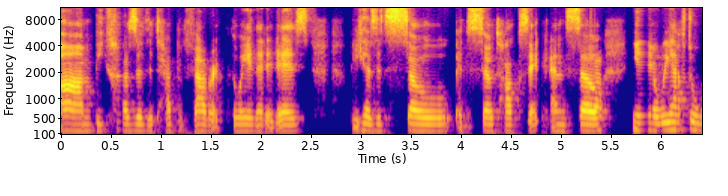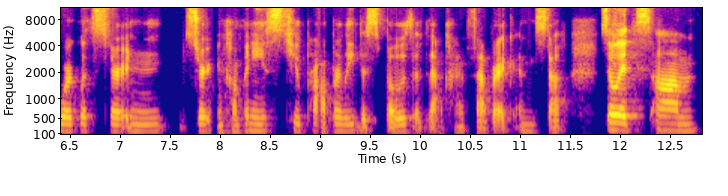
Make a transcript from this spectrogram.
um, because of the type of fabric, the way that it is, because it's so it's so toxic. And so, you know, we have to work with certain certain companies to properly dispose of that kind of fabric and stuff. So it's um,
